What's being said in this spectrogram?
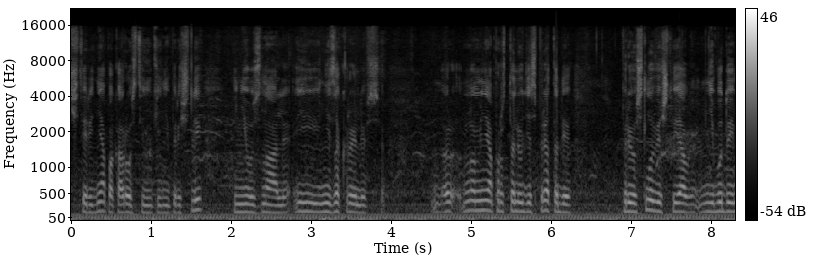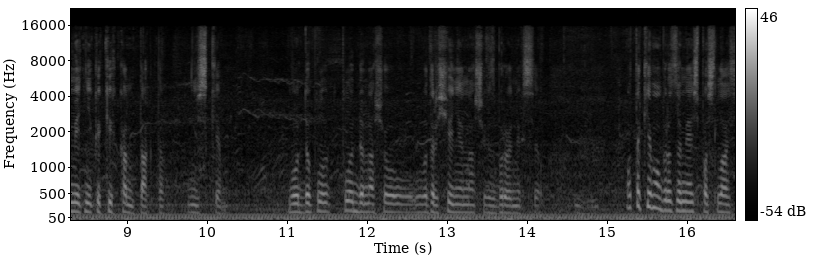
4 дня, пока родственники не пришли и не узнали, и не закрыли все. Но меня просто люди спрятали при условии, что я не буду иметь никаких контактов ни с кем. Вот до, вплоть до нашего возвращения наших сбройных сил. Вот таким образом я и спаслась.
